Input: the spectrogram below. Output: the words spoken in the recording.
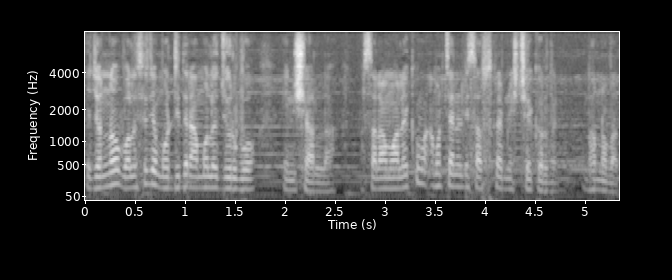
এই জন্য বলেছে যে মসজিদের আমলে জুড়বো, ইনশাআল্লাহ। আসসালামু আলাইকুম। আমার চ্যানেলটি সাবস্ক্রাইব নিশ্চয়ই করবেন। ধন্যবাদ।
